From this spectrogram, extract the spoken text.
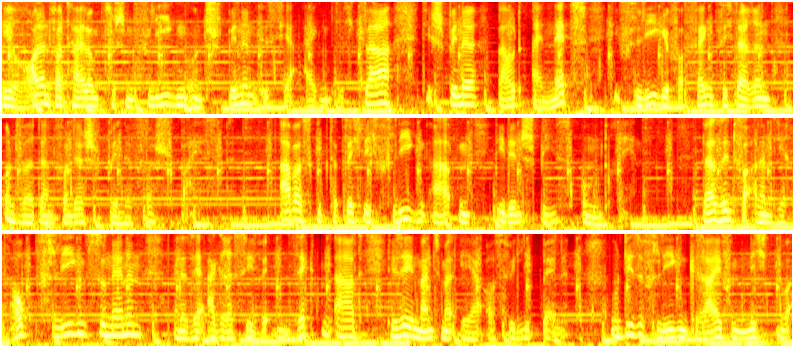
Die Rollenverteilung zwischen Fliegen und Spinnen ist ja eigentlich klar. Die Spinne baut ein Netz, die Fliege verfängt sich darin und wird dann von der Spinne verspeist. Aber es gibt tatsächlich Fliegenarten, die den Spieß umdrehen. Da sind vor allem die Raubfliegen zu nennen, eine sehr aggressive Insektenart, die sehen manchmal eher aus wie Libellen. Und diese Fliegen greifen nicht nur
